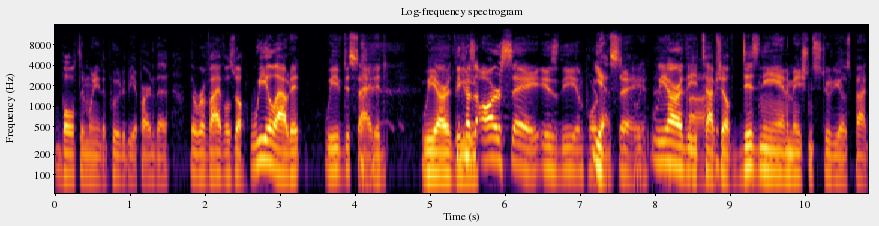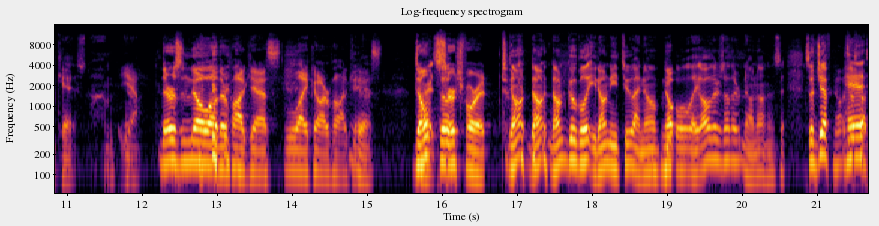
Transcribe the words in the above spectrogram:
Bolt and Winnie the Pooh to be a part of the the revival as well. We allowed it. We've decided. We are the because our say is the important yes, say. we, we are Uh, the top shelf Disney Animation Studios podcast. Um, Yeah. There's no other podcast like our podcast. Don't right, so- search for it. don't don't don't Google it. You don't need to. I know Nope. people like oh, there's other no no no. So Jeff, No, had,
